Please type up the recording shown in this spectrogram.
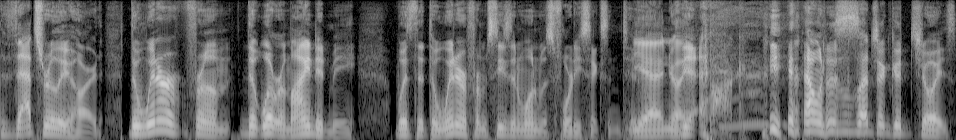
That's really hard. The winner from that what reminded me was that the winner from season 1 was 46 and 2. Yeah, and you're like, yeah. Yeah, that one was such a good choice.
